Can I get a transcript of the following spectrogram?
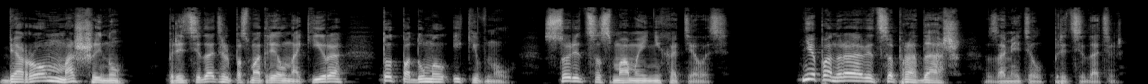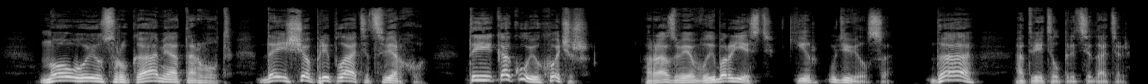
«Берем машину». Председатель посмотрел на Кира, тот подумал и кивнул. Ссориться с мамой не хотелось. «Не понравится продаж», — заметил председатель. «Новую с руками оторвут, да еще приплатят сверху. Ты какую хочешь?» «Разве выбор есть?» — Кир удивился. «Да», — ответил председатель.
